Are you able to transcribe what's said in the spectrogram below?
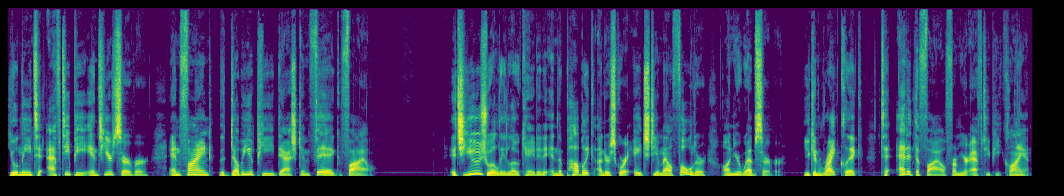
you'll need to FTP into your server and find the wp-config file. It's usually located in the public underscore HTML folder on your web server. You can right click to edit the file from your FTP client.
